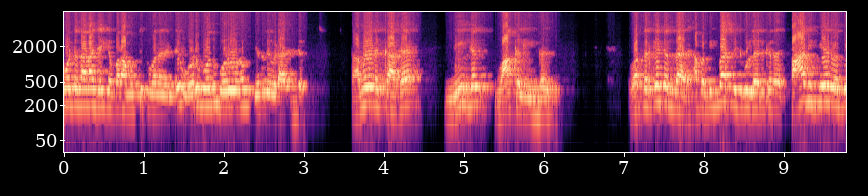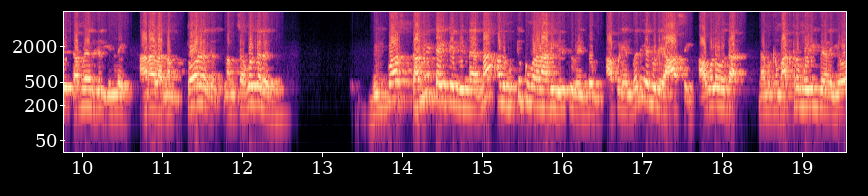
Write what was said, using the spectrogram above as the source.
போட்டுதானா ஜெயிக்க போறோம் முத்துக்குமரன் என்று ஒருபோதும் ஒருவரும் இருந்து விடாதீர்கள். தமிழனுக்காக நீங்கள் வாக்களியுங்கள். ஒருத்தர் கேட்டிருந்தாரு அப்ப பிக் பாஸ் வீட்டுக்குள்ள இருக்கிற பாதி பேர் வந்து தமிழர்கள் இல்லை. ஆனால் நம் தோழர்கள் நம் சகோதரர்கள் பிக் பாஸ் தமிழ் டைட்டில் வின்னர்னா அது முத்துக்குமரனாக இருக்க வேண்டும். அப்படி என்பது என்னுடைய ஆசை. அவ்வளவுதான். நமக்கு மற்ற மொழி மேலேயோ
